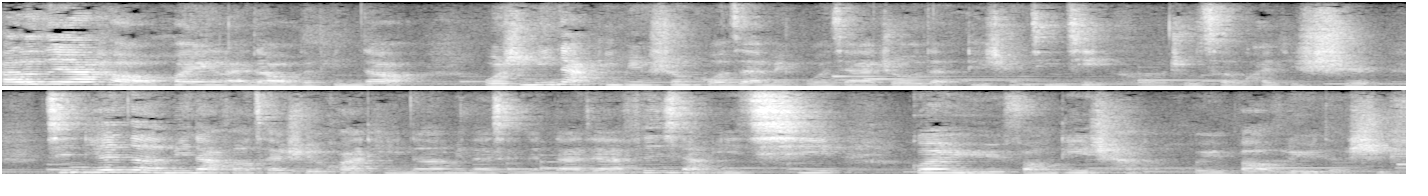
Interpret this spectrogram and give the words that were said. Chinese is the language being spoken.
Hello，大家好，欢迎来到我的频道，我是 Mina，一名生活在美国加州的地产经纪和注册会计师。今天呢，Mina 房财税话题呢，Mina 想跟大家分享一期关于房地产回报率的视频。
